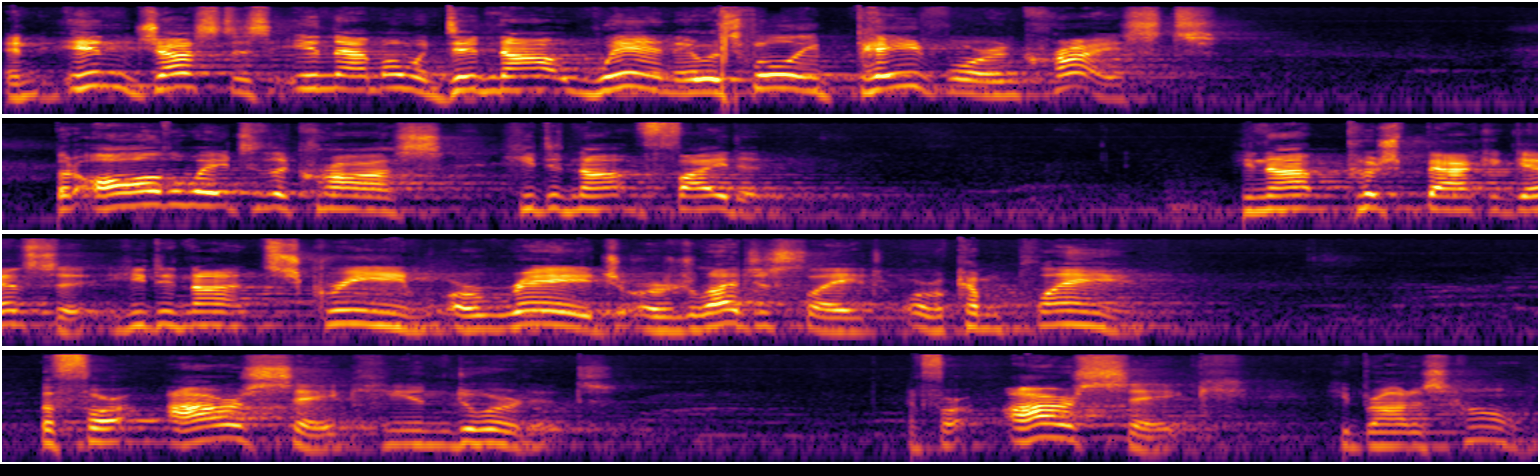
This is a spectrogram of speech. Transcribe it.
And injustice in that moment did not win, it was fully paid for in Christ. But all the way to the cross, he did not fight it. He did not push back against it. He did not scream or rage or legislate or complain. But for our sake, he endured it. And for our sake, he brought us home.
